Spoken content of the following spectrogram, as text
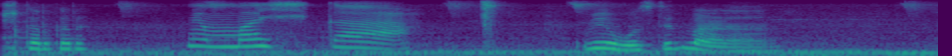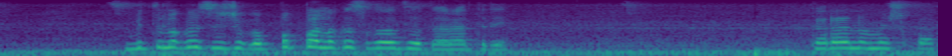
नमस्कार करा. नमस्कार. व्यवस्थित बाळा. मी तुला कसं शिकव पप्पाला कसं करत होता रात्री? करा नमस्कार.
